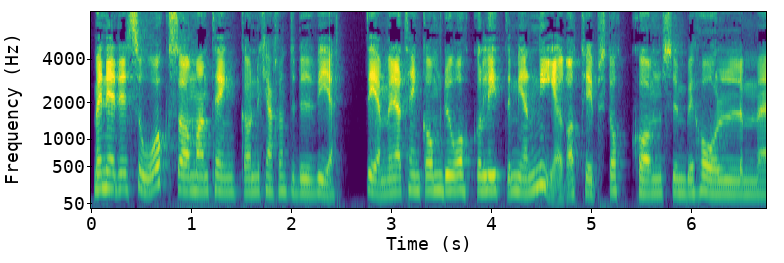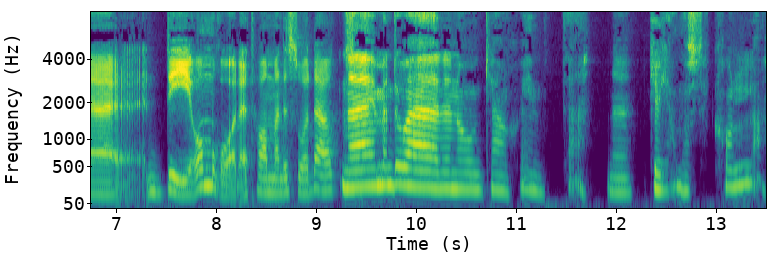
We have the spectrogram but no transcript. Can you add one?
Men är det så också om man tänker, nu kanske inte du vet det, men jag tänker om du åker lite mer neråt, typ Stockholm, Sundbyholm, eh, det området, har man det så där också? Nej, men då är det nog kanske inte. Nej. Gud, jag måste kolla.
